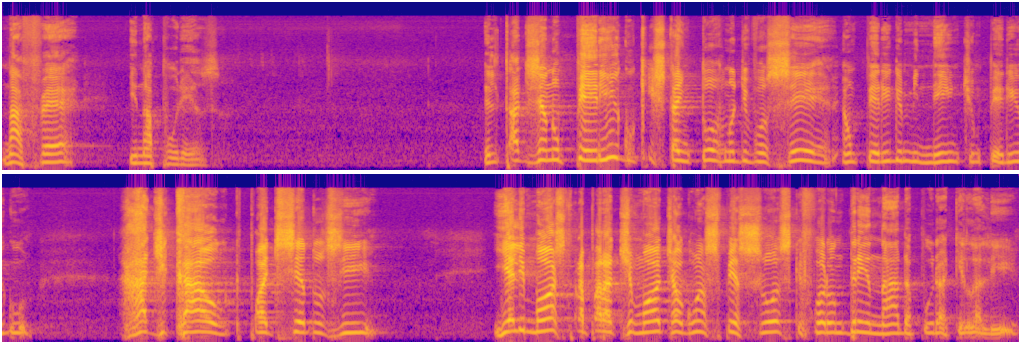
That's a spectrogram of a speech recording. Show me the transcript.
na fé e na pureza. Ele está dizendo o perigo que está em torno de você é um perigo iminente, um perigo radical que pode seduzir. E ele mostra para Timóteo algumas pessoas que foram drenadas por aquilo ali.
